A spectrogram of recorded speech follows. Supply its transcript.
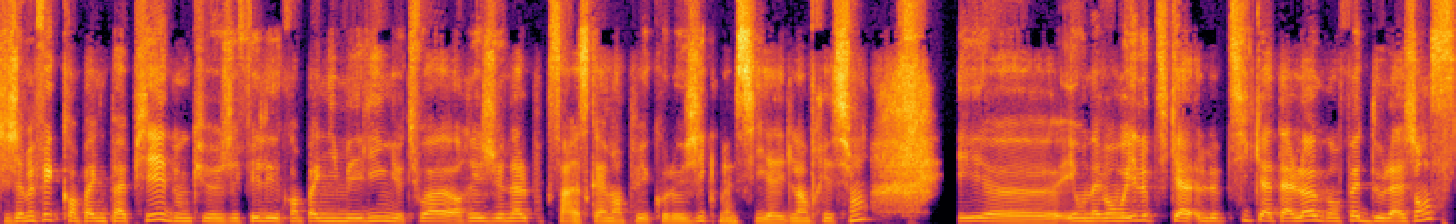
j'ai jamais fait de campagne papier, donc j'ai fait les campagnes emailing, tu vois, régionales pour que ça reste quand même un peu écologique, même s'il y a de l'impression. Et, euh, et, on avait envoyé le petit, le petit catalogue en fait de l'agence.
